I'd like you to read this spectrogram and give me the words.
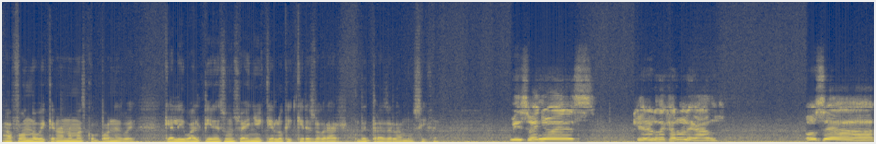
a fondo, güey, que no nomás compones, güey, que al igual tienes un sueño y qué es lo que quieres lograr detrás de la música. Mi sueño es querer dejar un legado. O sea,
